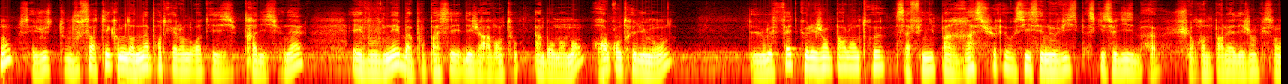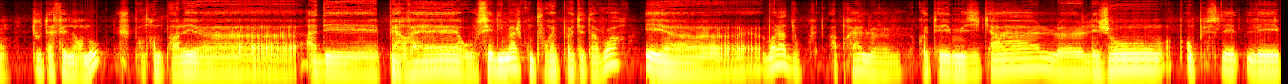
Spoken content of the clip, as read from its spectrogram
Non, c'est juste, vous sortez comme dans n'importe quel endroit traditionnel et vous venez bah, pour passer déjà avant tout un bon moment, rencontrer du monde, le fait que les gens parlent entre eux, ça finit par rassurer aussi ces novices parce qu'ils se disent bah, je suis en train de parler à des gens qui sont tout à fait normaux. Je suis pas en train de parler euh, à des pervers ou c'est l'image qu'on pourrait peut-être avoir. Et euh, voilà donc après le côté musical, euh, les gens, en plus les, les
